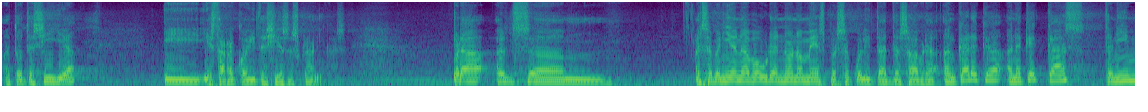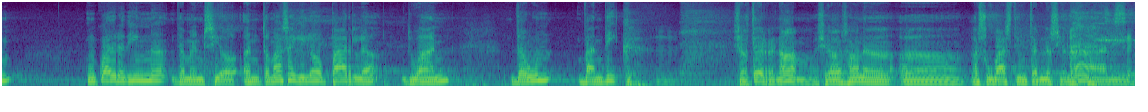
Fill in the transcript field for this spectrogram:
a tota Silla i, i està recollit així a les cròniques però els, eh, els venien a veure no només per la qualitat de l'obra encara que en aquest cas tenim un quadre digne de menció en Tomàs Aguiló parla, Joan d'un bandic mm. això té renom això sona a, a subhasta internacional i, sí.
